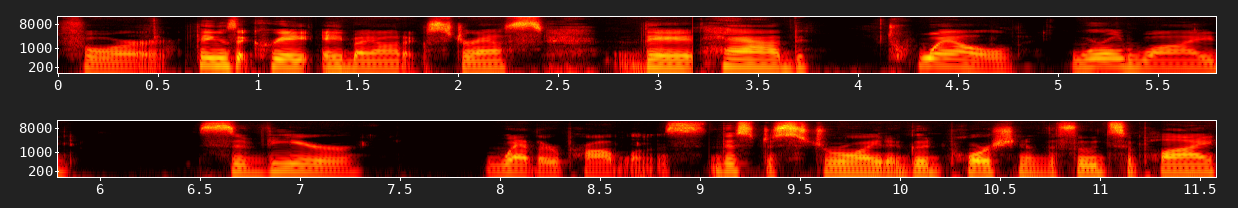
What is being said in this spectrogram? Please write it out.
for things that create abiotic stress. They had 12 worldwide severe weather problems. This destroyed a good portion of the food supply.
